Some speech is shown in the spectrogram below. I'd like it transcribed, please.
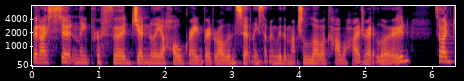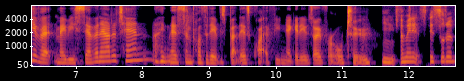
but I certainly prefer generally a whole grain bread roll and certainly something with a much lower carbohydrate load so I'd give it maybe seven out of 10. I think there's some positives, but there's quite a few negatives overall too. Mm, I mean, it's, it's sort of,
